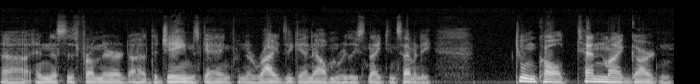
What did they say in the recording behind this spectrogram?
Uh, and this is from their uh, the James Gang from their Rides Again album released in 1970. Tune called "Tend My Garden."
